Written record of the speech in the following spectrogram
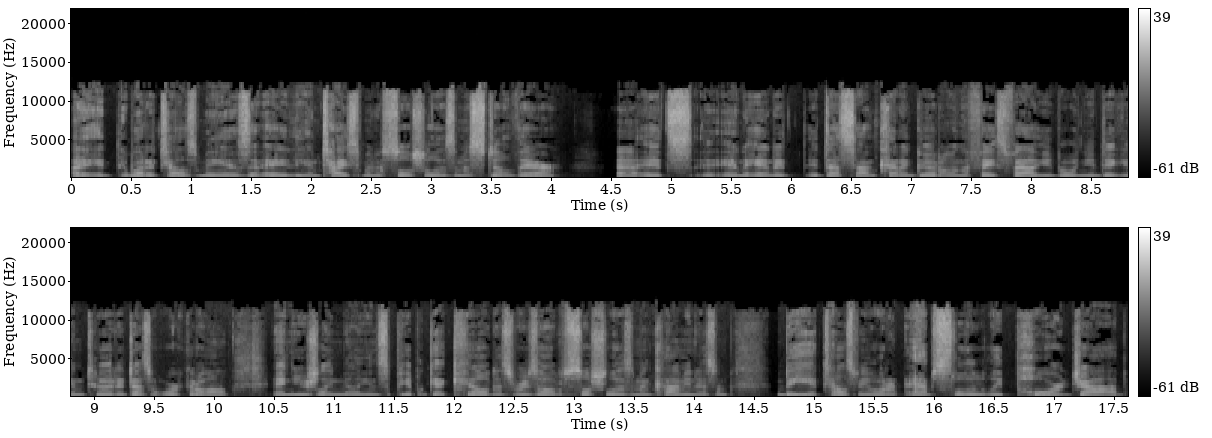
Uh, it, what it tells me is that a the enticement of socialism is still there. Uh, it's and and it, it does sound kind of good on the face value, but when you dig into it, it doesn't work at all. And usually, millions of people get killed as a result of socialism and communism. B, it tells me what an absolutely poor job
